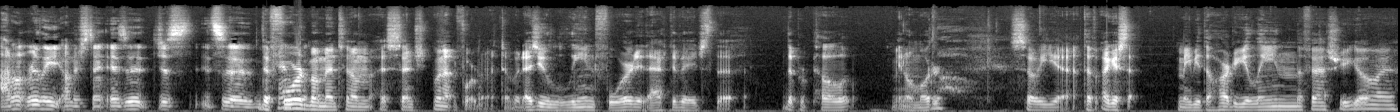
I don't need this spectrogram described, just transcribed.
I don't really understand. Is it just it's a The forward momentum essentially, well, not forward momentum, but as you lean forward, it activates the the propel, you know, motor. Oh. So yeah, the, I guess maybe the harder you lean, the faster you go. I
